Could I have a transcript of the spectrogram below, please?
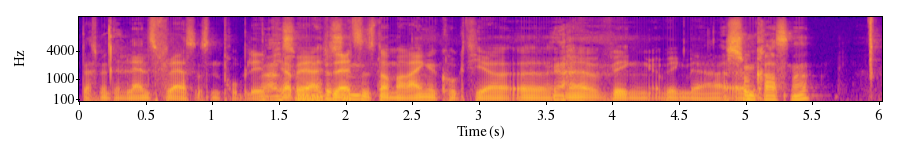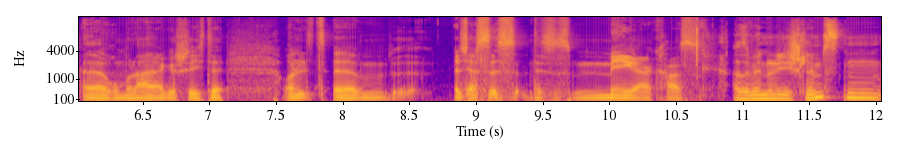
Das mit den Lensflares ist ein Problem. Ja, ich habe ja letztens noch mal reingeguckt hier, äh, Ja. ne, wegen, wegen der Das ist schon krass, ne? äh, Romulaner-Geschichte. Und ähm, das ist, das ist mega krass. Also wenn du die schlimmsten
